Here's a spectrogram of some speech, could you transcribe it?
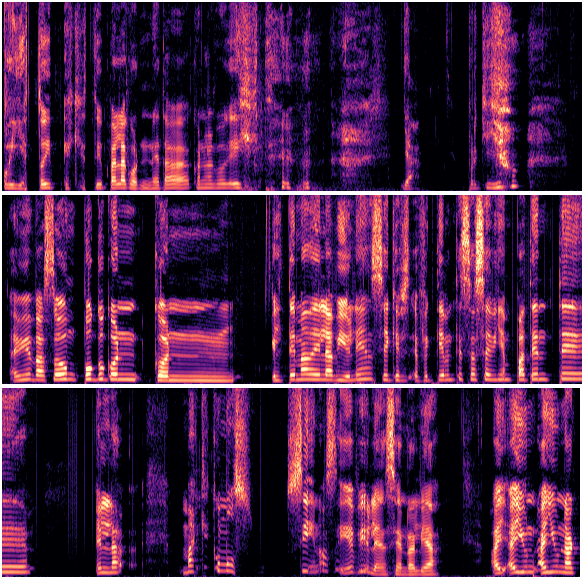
Oye, estoy, es que estoy para la corneta con algo que dijiste. ya, porque yo, a mí me pasó un poco con, con el tema de la violencia, que efectivamente se hace bien patente en la... Más que como... Sí, no, sí, es violencia en realidad. Hay, hay, un, hay, una,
